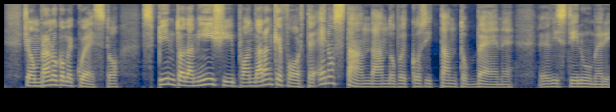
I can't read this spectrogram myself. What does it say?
cioè un brano come questo, spinto ad amici, può andare anche forte e non sta andando poi così tanto bene, eh, visti i numeri,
